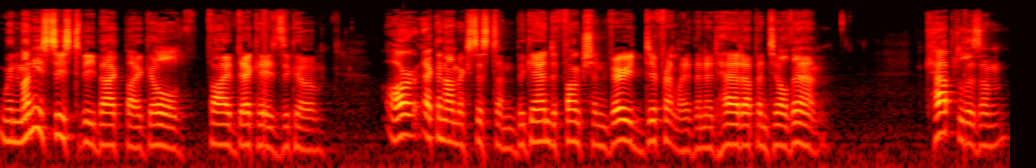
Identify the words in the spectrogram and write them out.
When money ceased to be backed by gold five decades ago, our economic system began to function very differently than it had up until then. Capitalism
